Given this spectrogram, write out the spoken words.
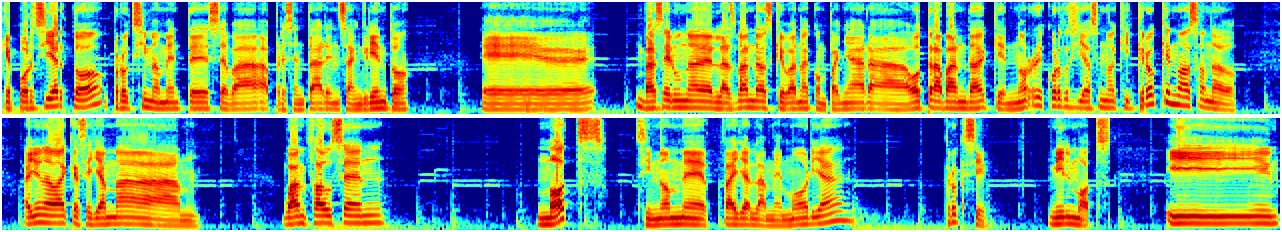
que por cierto próximamente se va a presentar en Sangriento. Eh, va a ser una de las bandas que van a acompañar a otra banda que no recuerdo si ya sonó aquí, creo que no ha sonado. Hay una banda que se llama um, 1000 Mods, si no me falla la memoria. Creo que sí, mil mods. Y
